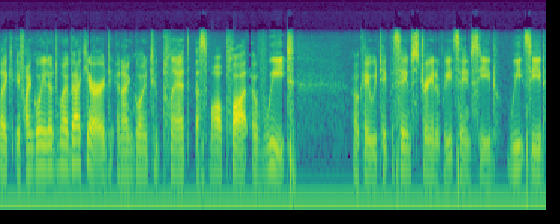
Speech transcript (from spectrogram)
like if I'm going into my backyard and I'm going to plant a small plot of wheat, okay, we take the same strain of wheat, same seed, wheat seed,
